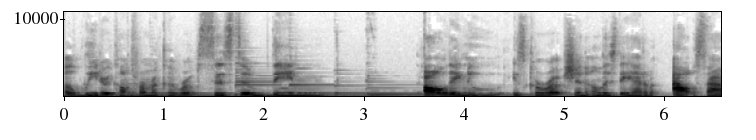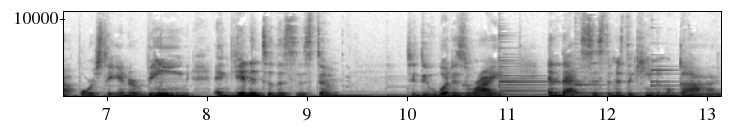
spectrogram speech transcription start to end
a leader comes from a corrupt system, then all they knew is corruption unless they had an outside force to intervene and get into the system to do what is right. And that system is the kingdom of God.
